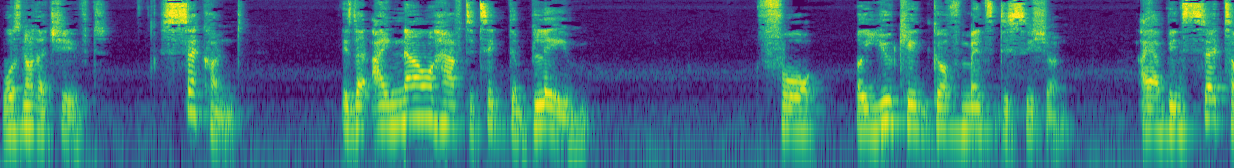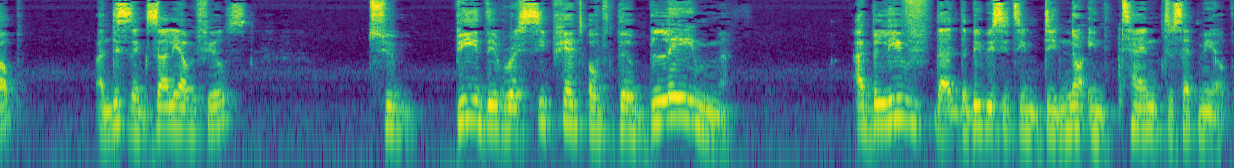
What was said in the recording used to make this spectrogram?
was not achieved. Second, is that I now have to take the blame for a UK government decision. I have been set up, and this is exactly how it feels, to be the recipient of the blame. I believe that the BBC team did not intend to set me up.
